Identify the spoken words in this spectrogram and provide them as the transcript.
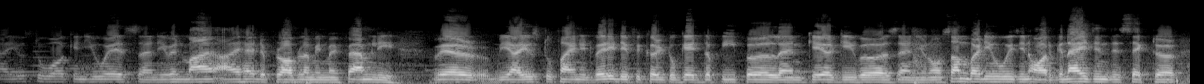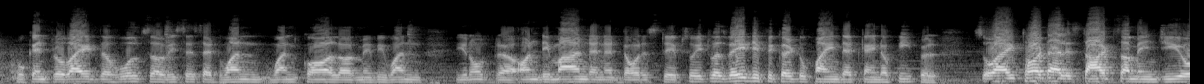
I used to work in US and even my I had a problem in my family where we I used to find it very difficult to get the people and caregivers and you know somebody who is in organized in this sector who can provide the whole services at one one call or maybe one you know uh, on demand and at doorstep. So it was very difficult to find that kind of people so I thought I'll start some NGO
